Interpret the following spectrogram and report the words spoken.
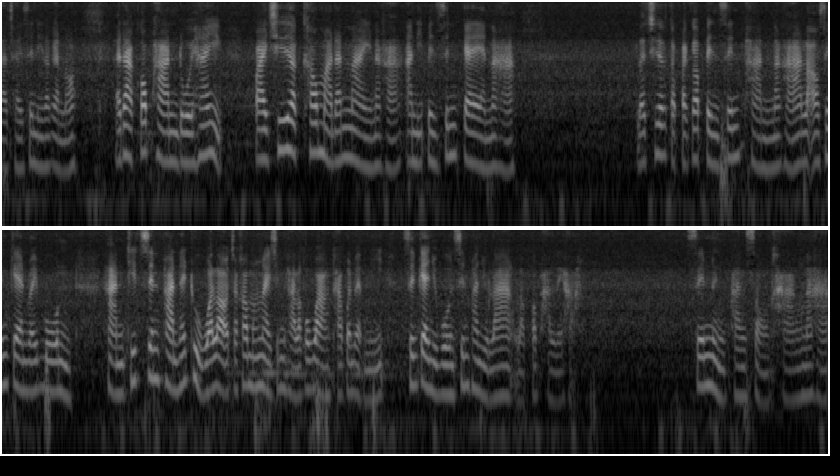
ดาใช้เส้นนี้แล้วกันเนาะและดาก็พันโดยให้ปลายเชือกเข้ามาด้านในนะคะ อันนี้เป็นเส้นแกนนะคะ และเชือกต่อไปก็เป็นเส้นพันนะคะ เราเอาเส้นแกนไว้บน หันทิศเส้นพันให้ถูกว่าเราจะเข้ามาข้างในใช่ไหมคะ แล้วก็วางทับกันแบบนี้ เส้นแกนอยู่บน เส้นพันอยู่ล่าง เราก็พันเลยค่ะ เส้นหนึ่งพันสองครั้งนะคะ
